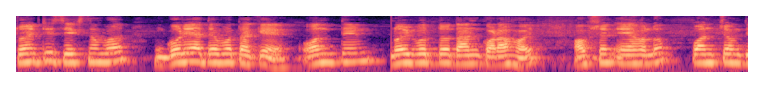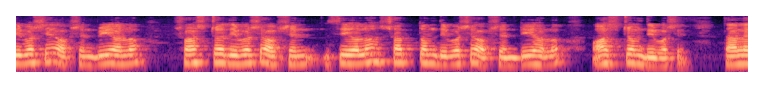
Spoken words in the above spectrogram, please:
twenty six number Garia দেবতাকে অন্তিম নৈবেদ্য দান করা হয়। অপশন এ হলো পঞ্চম দিবসে, অপশন বি হলো ষষ্ঠ দিবসে, অপশন সি হলো সপ্তম দিবসে, অপশন ডি হলো অষ্টম দিবসে। তাহলে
